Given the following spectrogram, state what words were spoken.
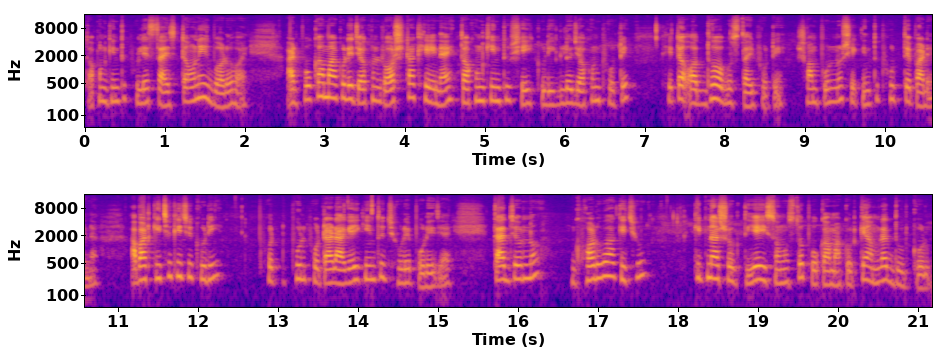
তখন কিন্তু ফুলের সাইজটা অনেক বড় হয়। আর পোকামাকড়ে যখন রসটা খেয়ে নেয়, তখন কিন্তু সেই কুড়িগুলো যখন ফোটে, সেটা অর্ধ অবস্থায় ফোটে। সম্পূর্ণ সে কিন্তু ফুটতে পারে না। আবার কিছু কিছু কুড়ি ফুল ফোটার আগেই কিন্তু ঝরে পড়ে যায়। তার জন্য ঘরোয়া কিছু কীটনাশক দিয়ে এই সমস্ত পোকামাকড়কে আমরা দূর করব।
